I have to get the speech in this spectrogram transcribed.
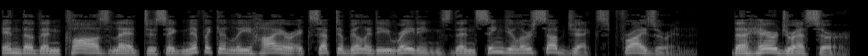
in the than clause led to significantly higher acceptability ratings than singular subjects Freiserinn, the hairdresser,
